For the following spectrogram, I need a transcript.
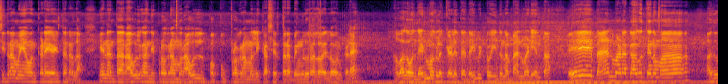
ಸಿದ್ದರಾಮಯ್ಯ ಒಂದು ಕಡೆ ಹೇಳ್ತಾರಲ್ಲ, ಏನಂತ, ರಾಹುಲ್ ಗಾಂಧಿ ಪ್ರೋಗ್ರಾಮ್ ರಾಹುಲ್ ಪಪ್ಪು ಪ್ರೋಗ್ರಾಮಲ್ಲಿ ಕರೆಸಿರ್ತಾರೆ, ಬೆಂಗಳೂರಲ್ಲೋ ಎಲ್ಲೋ ಒಂದು ಕಡೆ. ಅವಾಗ ಒಂದು ಹೆಣ್ಮಗಳು ಕೇಳುತ್ತೆ, ದಯವಿಟ್ಟು ಇದನ್ನು ಬ್ಯಾನ್ ಮಾಡಿ ಅಂತ. ಏ ಬ್ಯಾನ್ ಮಾಡೋಕ್ಕಾಗುತ್ತೇನಮ್ಮ? ಅದು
